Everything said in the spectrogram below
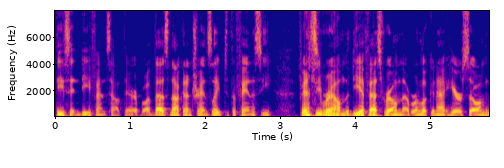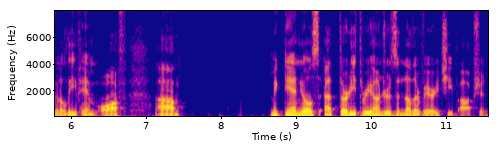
decent defense out there, but that's not going to translate to the fantasy fantasy realm, the DFS realm that we're looking at here. So I'm going to leave him off. Um, McDaniels at 3,300 is another very cheap option.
